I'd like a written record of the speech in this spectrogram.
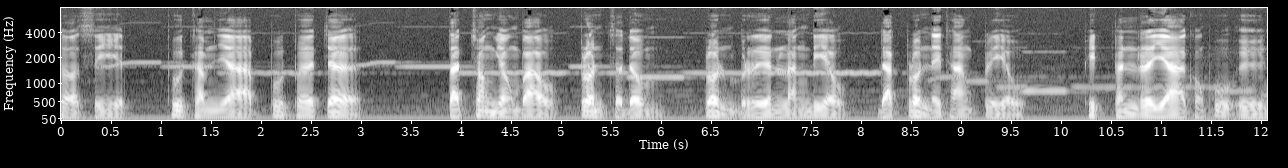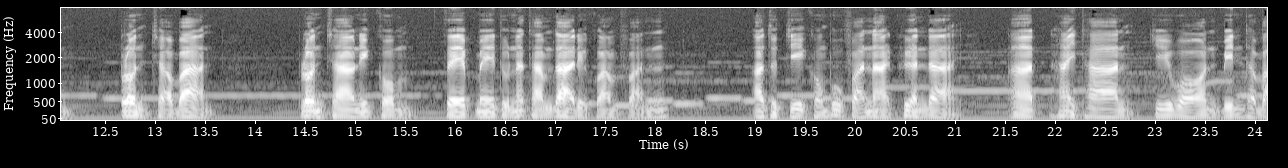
ส่อเสียด พูดคำหยาบ พูดเพ้อเจ้อตัดช่องย่องเบา ปล้นสะดม ปล้นเรือนหลังเดียว ดักปล้นในทางเปลี่ยว ผิดภรรยาของผู้อื่น ปล้นชาวบ้าน ปล้นชาวนิคม เสพเมตุนธรรมได้ด้วยความฝันอาตุจิของผู้ฝันอาจเคลื่อนได้ อาจให้ทาน จีวร บินทบ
